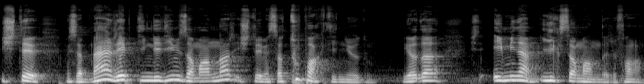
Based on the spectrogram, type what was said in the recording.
İşte mesela ben rap dinlediğim zamanlar işte mesela Tupac dinliyordum. Ya da işte Eminem ilk zamanları falan.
